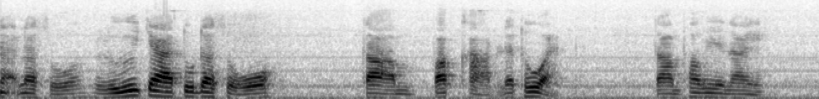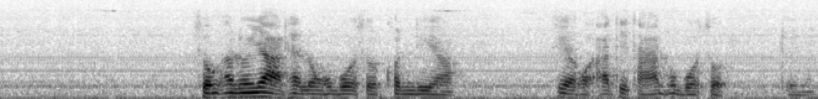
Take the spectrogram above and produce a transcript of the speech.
นะละโส หรือจาตุดโส ตามปักขาดและท่วน ตามพระวินัย ทรงอนุญาตให้ลงอุโบสถคนเดียวเรียกว่าอธิษฐานอุโบสถตัวนี้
